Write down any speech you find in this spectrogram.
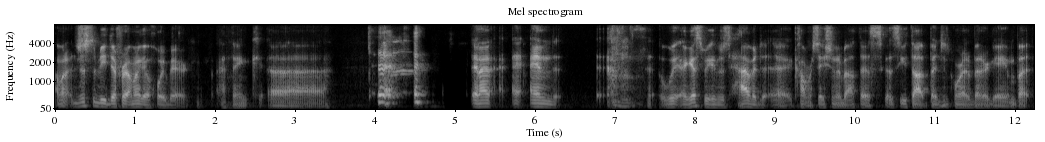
I'm gonna just to be different. I'm gonna go Højbjerg. I think. Uh, and I and we, I guess we can just have a, a conversation about this because you thought Benjamin had a better game, but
